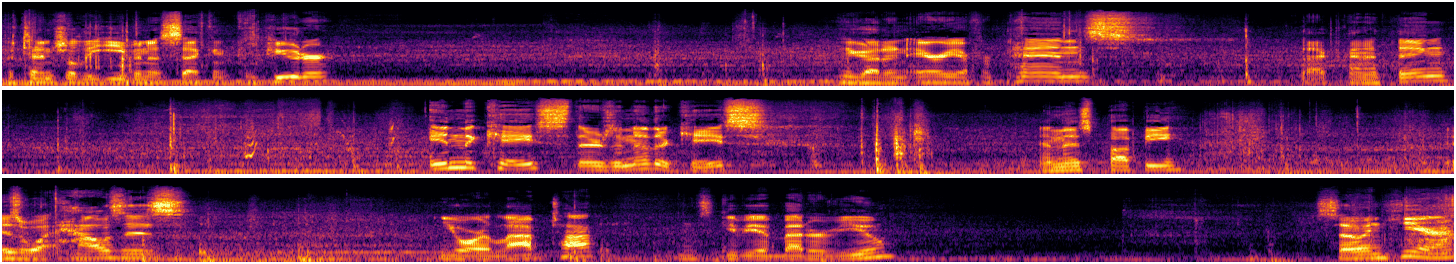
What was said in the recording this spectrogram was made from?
potentially even a second computer. You got an area for pens, that kind of thing. In the case, there's another case, and this puppy is what houses your laptop. Let's give you a better view. So in here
